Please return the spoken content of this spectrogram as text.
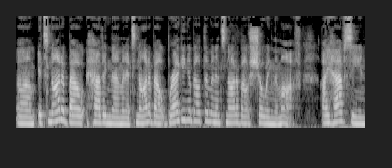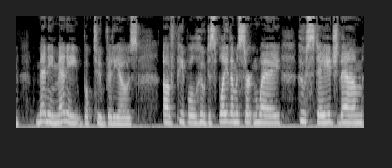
Um, it's not about having them and it's not about bragging about them and it's not about showing them off. I have seen many, many booktube videos of people who display them a certain way, who stage them.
